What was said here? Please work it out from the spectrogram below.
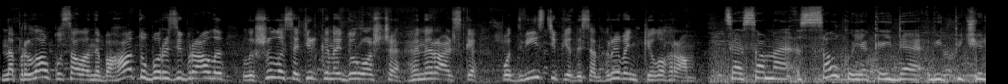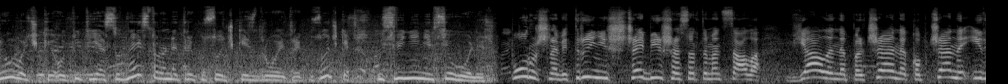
На прилавку сала небагато, бо розібрали. Лишилося тільки найдорожче – генеральське – по 250 гривень кілограм. Це саме салко, яке йде від печерьовочки. Отут є з однієї сторони три кусочки, з другої три кусочки. У свиніні всього лиш. Поруч на вітрині ще більше асортимент сала – в'ялене, печене, копчене і в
